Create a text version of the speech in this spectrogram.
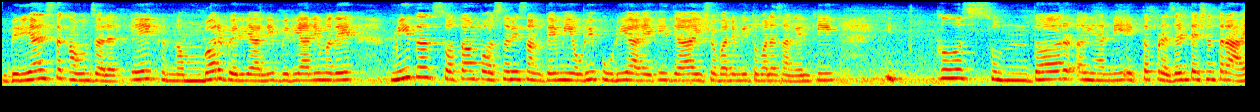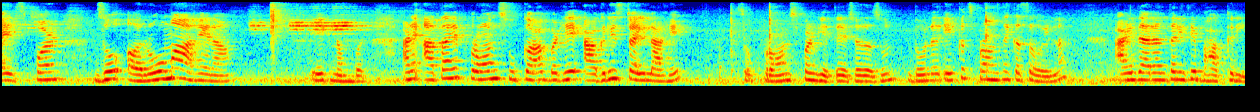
बिर्याणीच तर खाऊन झाल्यात. एक नंबर बिर्याणी. बिर्याणीमध्ये मी तर स्वतः पर्सनली सांगते मी एवढी फुडी आहे की ज्या हिशोबाने मी तुम्हाला सांगेन की इतकं सुंदर ह्यांनी एक तर प्रेझेंटेशन तर आहेच पण जो अरोमा आहे ना एक नंबर आणि आता हे प्रॉन्स सुका बट हे आगरी स्टाईल आहे. सो प्रॉन्स पण घेते याच्यात अजून. दोन एकच प्रॉन्सने कसं होईल ना? आणि त्यानंतर इथे भाकरी.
